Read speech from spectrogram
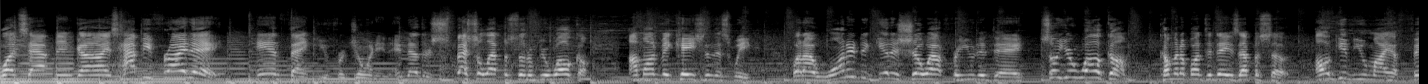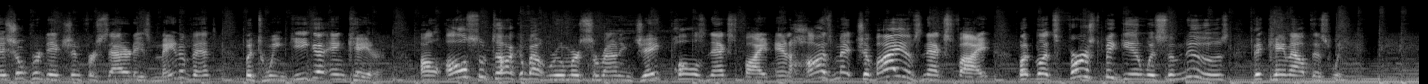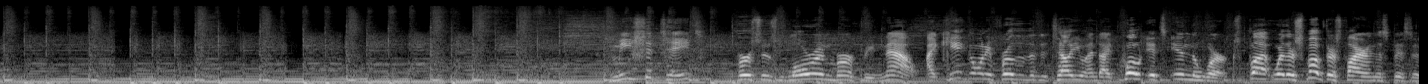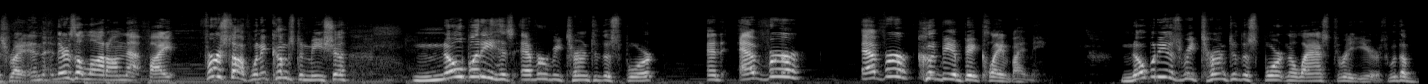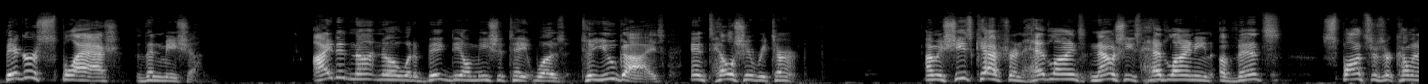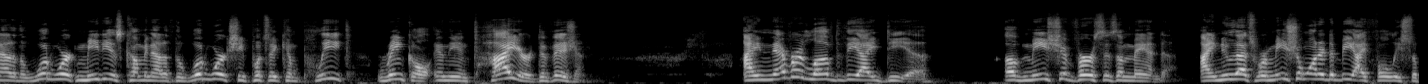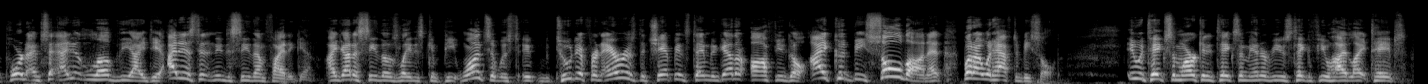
What's happening, guys? Happy Friday! And thank you for joining another special episode of You're Welcome. I'm on vacation this week, but I wanted to get a show out for you today, so you're welcome. Coming up on today's episode, I'll give you my official prediction for Saturday's main event between Giga and Kattar. I'll also talk about rumors surrounding Jake Paul's next fight and Khamzat Chimaev's next fight, but let's first begin with some news that came out this week. Miesha Tate versus Lauren Murphy. Now, I can't go any further than to tell you, and I quote, it's in the works. But where there's smoke, there's fire in this business, right? And there's a lot on that fight. First off, when it comes to Miesha, nobody has ever returned to the sport, and ever, ever could be a big claim by me. Nobody has returned to the sport in the last three years with a bigger splash than Miesha. I did not know what a big deal Miesha Tate was to you guys until she returned. I mean, she's capturing headlines. Now she's headlining events. Sponsors are coming out of the woodwork. Media's coming out of the woodwork. She puts a complete wrinkle in the entire division. I never loved the idea of Miesha versus Amanda. I knew that's where Miesha wanted to be. I fully support it. I'm saying I didn't love the idea. I just didn't need to see them fight again. I got to see those ladies compete once. It was two different eras. The champions came together. Off you go. I could be sold on it, but I would have to be sold. It would take some marketing, take some interviews, take a few highlight tapes,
